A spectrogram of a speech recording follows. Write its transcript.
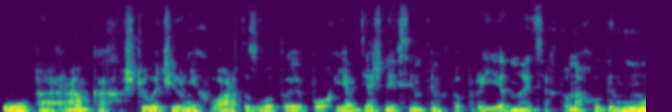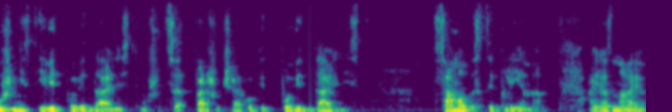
у е, рамках щовечірніх варт золотої епохи. Я вдячний всім тим, хто приєднується, хто знаходить мужність і відповідальність, тому що це в першу чергу відповідальність, самодисципліна. А я знаю,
